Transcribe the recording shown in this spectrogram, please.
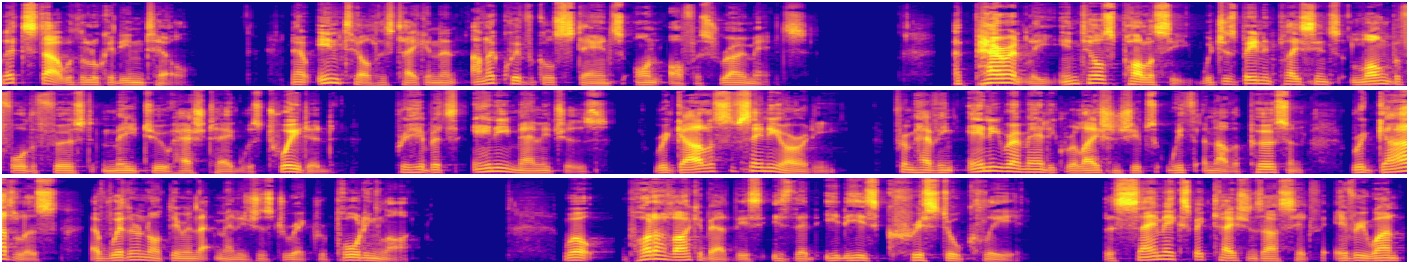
Let's start with a look at Intel. Now, Intel has taken an unequivocal stance on office romance. Apparently, Intel's policy, which has been in place since long before the first MeToo hashtag was tweeted, prohibits any managers, regardless of seniority, from having any romantic relationships with another person, regardless of whether or not they're in that manager's direct reporting line. Well, what I like about this is that it is crystal clear. The same expectations are set for everyone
